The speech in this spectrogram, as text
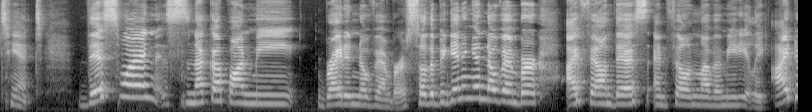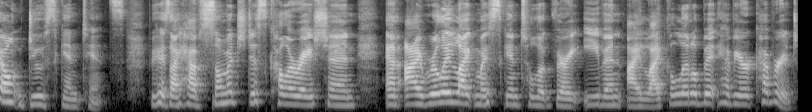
Tint. This one snuck up on me right in November. So the beginning of November, I found this and fell in love immediately. I don't do skin tints because I have so much discoloration and I really like my skin to look very even. I like a little bit heavier coverage,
